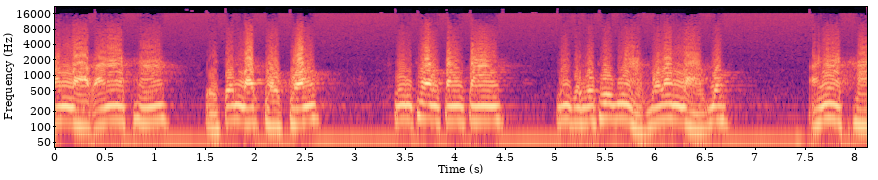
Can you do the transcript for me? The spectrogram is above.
ลำบากอนาถาหรือสมบัติเข่าของเงินทองต่างๆมันก็บ่ทุกข์ยากบ่ลำบากบ่อนาถา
